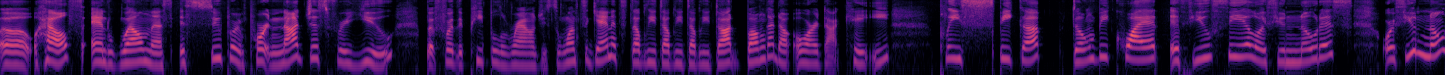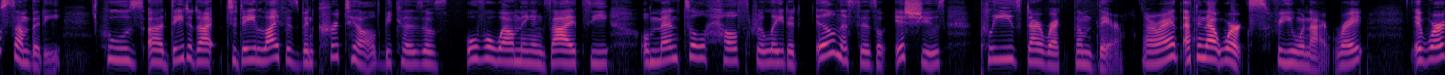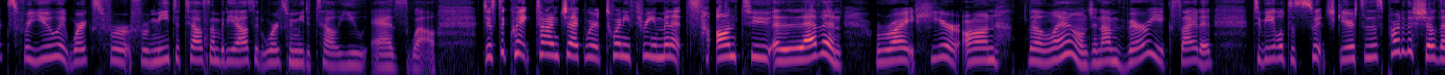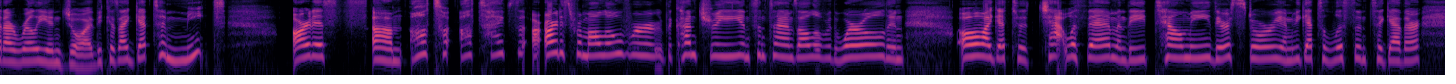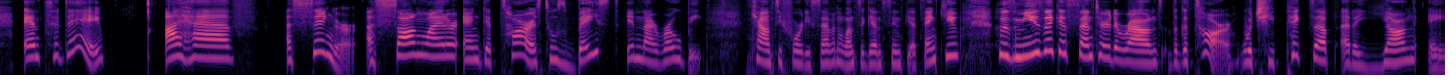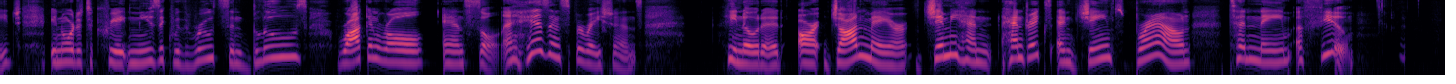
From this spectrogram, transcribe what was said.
uh, health and wellness is super important, not just for you, but for the people around you. So, once again, it's www.bonga.or.ke. Please speak up don't be quiet if you feel or if you notice or if you know somebody whose day to day life has been curtailed because of overwhelming anxiety or mental health related illnesses or issues, please direct them there. All right? I think that works for you and I, right? It works for you. It works for, for me to tell somebody else. It works for me to tell you as well. Just a quick time check. We're at 23 minutes on to 11 right here on the lounge. And I'm very excited to be able to switch gears to this part of the show that I really enjoy because I get to meet artists, um, all t- all types of artists from all over the country and sometimes all over the world. And oh, I get to chat with them and they tell me their story and we get to listen together. And today I have a singer, a songwriter, and guitarist who's based in Nairobi, County 47. Once again, Cynthia, thank you. Whose music is centered around the guitar, which he picked up at a young age in order to create music with roots in blues, rock and roll, and soul. And his inspirations he noted, are John Mayer, Jimi Hen- Hendrix, and James Brown, to name a few.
